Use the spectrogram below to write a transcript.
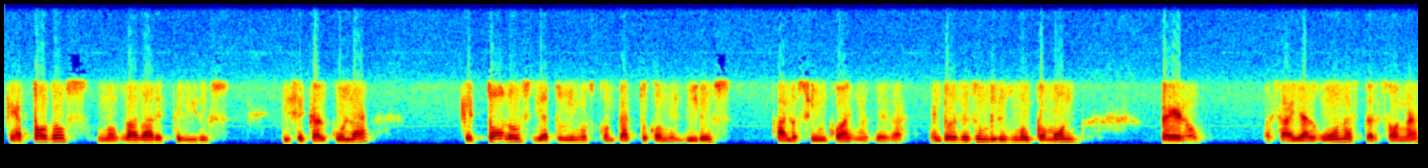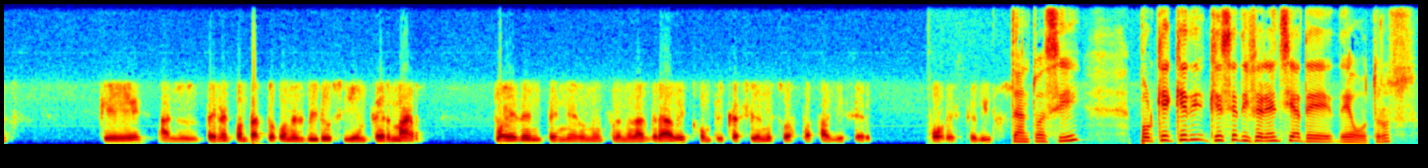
que a todos nos va a dar este virus. Y se calcula que todos ya tuvimos contacto con el virus a los cinco años de edad. Entonces es un virus muy común, pero pues hay algunas personas que al tener contacto con el virus y enfermar pueden tener una enfermedad grave, complicaciones o hasta fallecer por este virus. ¿Tanto así? ¿Por qué? ¿Qué, se diferencia de, de otros?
